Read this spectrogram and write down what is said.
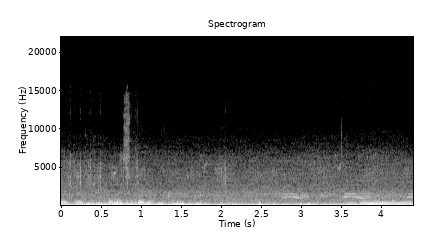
홀도 있고 에스코도 눈이 너무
